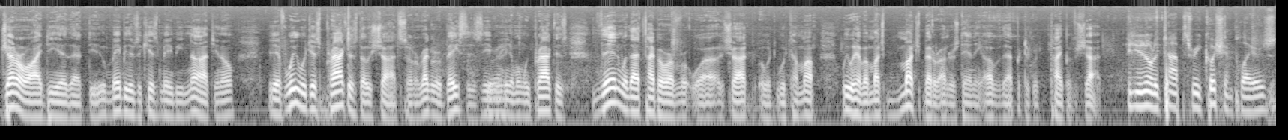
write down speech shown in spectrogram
general idea that you know, maybe there's a kiss, maybe not, you know. If we would just practice those shots on a regular basis, even Right. you know when we practice, then when that type of a, uh, shot would, would come up, we would have a much much better understanding of that particular type of shot. And you know the top three cushion players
